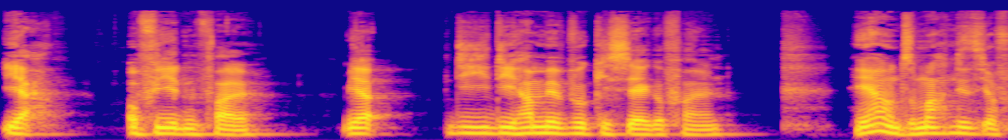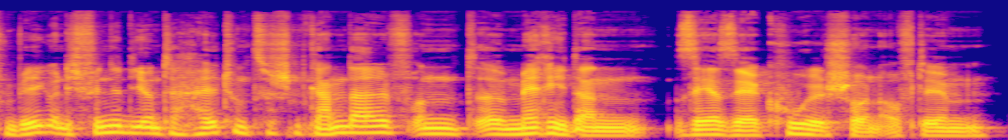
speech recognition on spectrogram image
Ja, auf jeden Fall. Ja, die, die haben mir wirklich sehr gefallen. Ja, und so machen die sich auf den Weg und ich finde die Unterhaltung zwischen Gandalf und äh, Mary dann sehr, sehr cool schon auf dem,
